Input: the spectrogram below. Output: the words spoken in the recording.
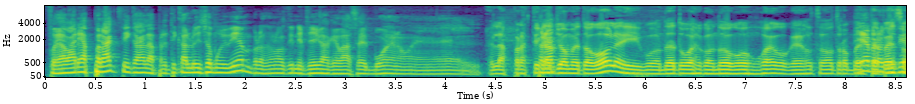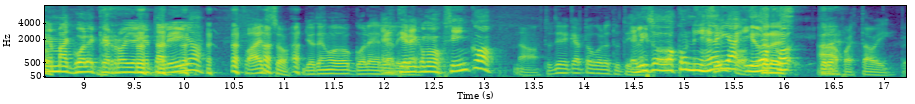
Fue a varias prácticas, en las prácticas lo hizo muy bien, pero eso no significa que va a ser bueno en el... En las prácticas Pero- yo meto goles y cuando tú ves cuando hago un juego que son otros 20 Oye, pero tú tienes más goles que Roy en esta liga. Falso. Yo tengo dos goles en la Él tiene liga. como cinco. No, tú tienes que dar goles tú tienes. Él hizo dos con Nigeria Cinco. y dos Tres. con... Ah, pues está bien. Tú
